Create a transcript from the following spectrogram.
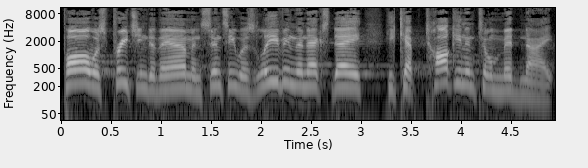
Paul was preaching to them, and since he was leaving the next day, he kept talking until midnight.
